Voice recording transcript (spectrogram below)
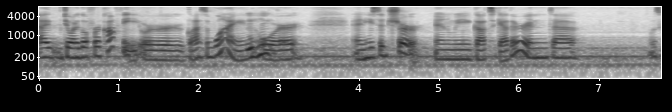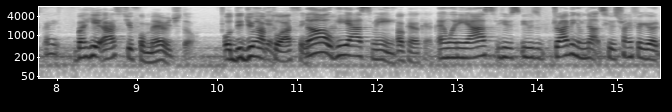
I, do you want to go for a coffee or a glass of wine? Mm-hmm. Or, and he said, sure. And we got together and uh, it was great. But he asked you for marriage, though. Or did you have did. to ask him? No, he asked me. Okay, okay, okay. And when he asked, he was he was driving him nuts. He was trying to figure out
